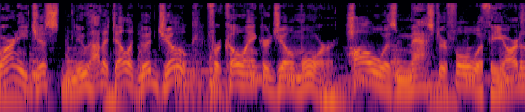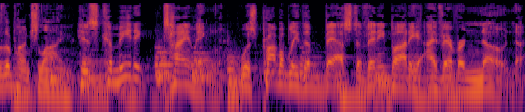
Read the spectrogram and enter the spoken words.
Barney just knew how to tell a good joke. For co anchor Joe Moore, Hall was masterful with the art of the punchline. His comedic timing was probably the best of anybody I've ever known.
